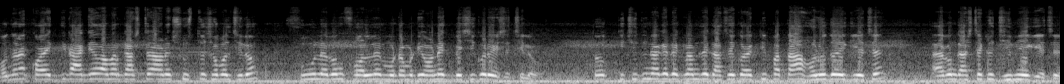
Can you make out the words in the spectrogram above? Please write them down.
বন্ধুরা, কয়েকদিন আগেও আমার গাছটা অনেক সুস্থ সবল ছিল। ফুল এবং ফল মোটামুটি অনেক বেশি করে এসেছিল। তো কিছুদিন আগে দেখলাম যে গাছে কয়েকটি পাতা হলুদ হয়ে গিয়েছে এবং গাছটা একটু ঝিমিয়ে গিয়েছে।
